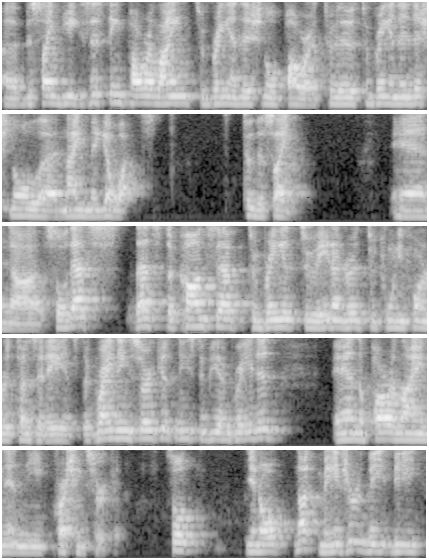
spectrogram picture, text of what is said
uh, beside the existing power line to bring additional power to, to bring an additional uh, nine megawatts to the site. And uh, so that's that's the concept to bring it to 800 to 2400 tons a day. It's the grinding circuit needs to be upgraded, and the power line and the crushing circuit. So you know, not major. The the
